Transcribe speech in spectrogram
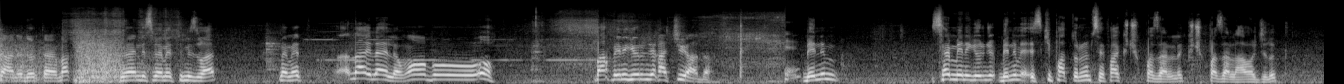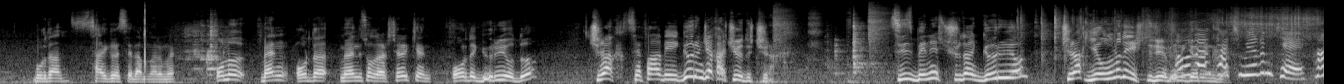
tane 4 tane bak mühendis Mehmet'imiz var. Mehmet lay lay lam o bu oh. Bak beni görünce kaçıyor adam. Benim sen beni görünce benim eski patronum Sefa Küçük Pazarlı, Küçük Pazarlı Havacılık. Buradan saygı ve selamlarımı. Onu ben orada mühendis olarak çalışırken orada görüyordu. Çırak Sefa Bey'i görünce kaçıyordu çırak. Siz beni şuradan görüyorsun. Çırak yolunu değiştiriyor beni Ama ben görünce. kaçmıyorum ki. Tam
